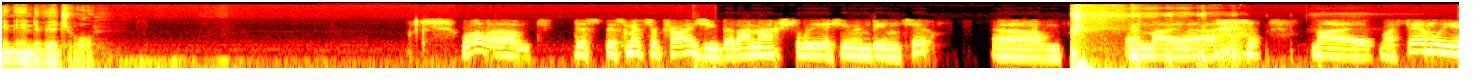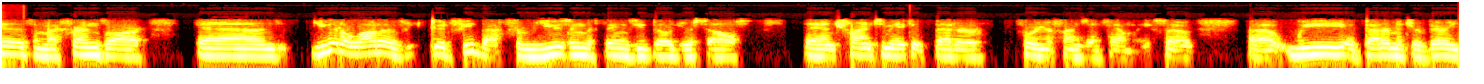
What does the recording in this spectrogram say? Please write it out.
an individual? Well, um, this this might surprise you, but I'm actually a human being too, um, and my uh, my my family is, and my friends are, and you get a lot of good feedback from using the things you build yourself and trying to make it better for your friends and family. So uh, we at Betterment are very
